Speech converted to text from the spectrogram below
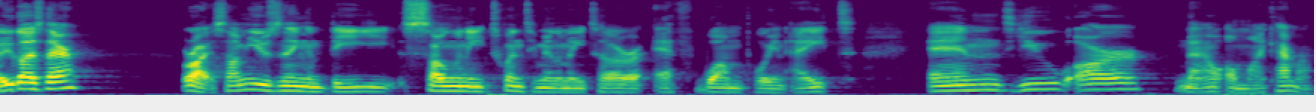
Are you guys there? Right, so I'm using the Sony 20mm f1.8 and you are now on my camera.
